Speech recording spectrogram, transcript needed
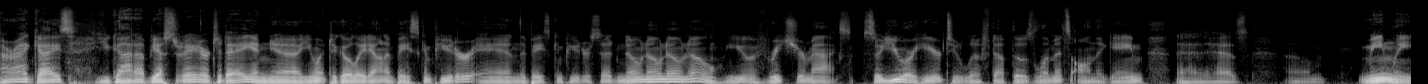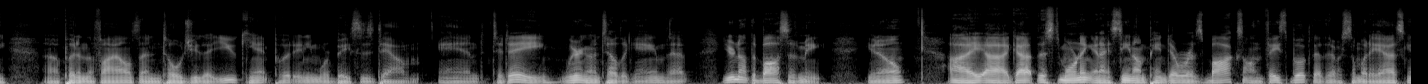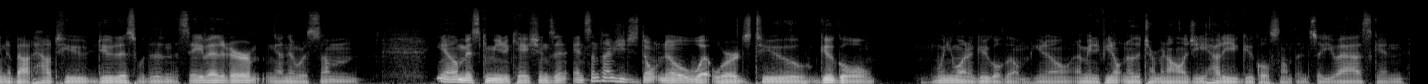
All right, guys, you got up yesterday or today and uh, you went to go lay down a base computer, and the base computer said, No, no, no, no, you have reached your max. So you are here to lift up those limits on the game that has um, meanly uh, put in the files and told you that you can't put any more bases down. And today we're going to tell the game that you're not the boss of me. You know, I uh, got up this morning and I seen on Pandora's box on Facebook that there was somebody asking about how to do this within the save editor, and there was some, you know, miscommunications, and, and sometimes you just don't know what words to Google when you want to Google them. You know, I mean, if you don't know the terminology, how do you Google something? So you ask, and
